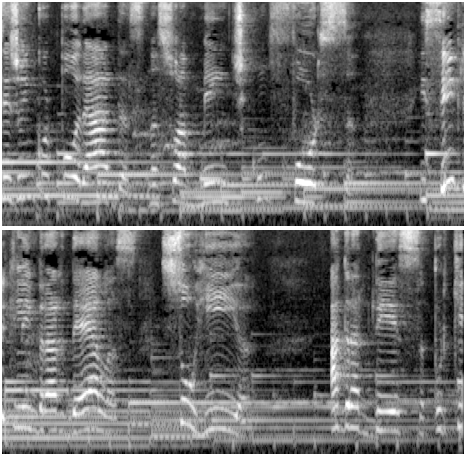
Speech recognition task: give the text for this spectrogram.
sejam incorporadas na sua mente com força. E sempre que lembrar delas, sorria, agradeça, porque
